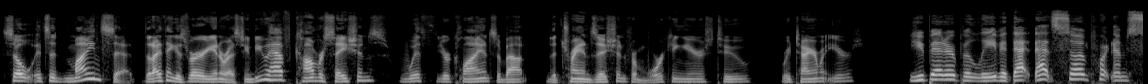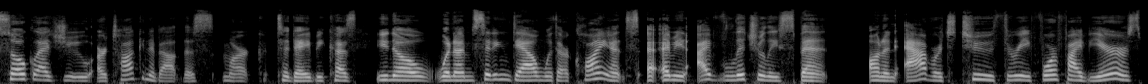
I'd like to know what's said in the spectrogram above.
So it's a mindset that I think is very interesting. Do you have conversations with your clients about the transition from working years to retirement years? You better believe it. That that's so important. I'm so glad you are talking about this, Mark, today because you know when I'm sitting down with our clients, I mean, I've literally spent on an average two, three, four, five years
